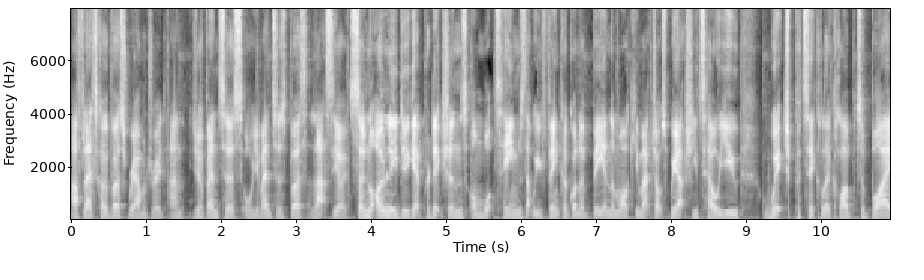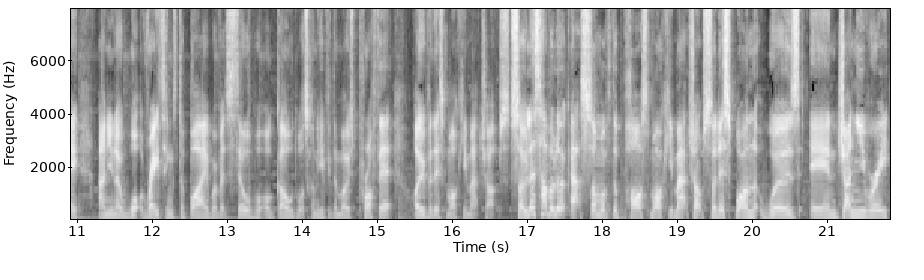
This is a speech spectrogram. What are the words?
Atletico versus Real Madrid, and Juventus or Juventus versus Lazio. So not only do you get predictions on what teams that we think are going to be in the marquee matchups. We actually tell you which particular club to buy and, you know, what ratings to buy, whether it's silver or gold, what's going to give you the most profit over this marquee matchups. So let's have a look at some of the past marquee matchups. So this one was in January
